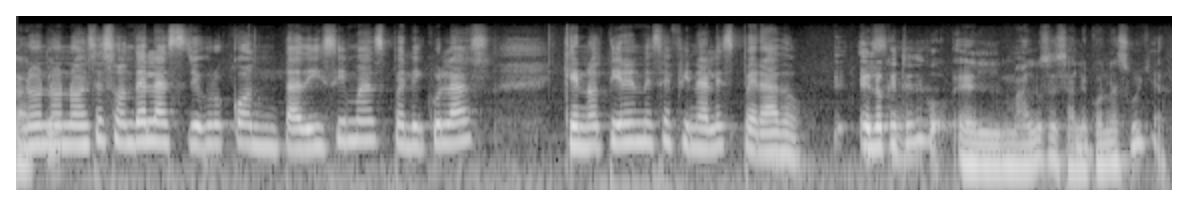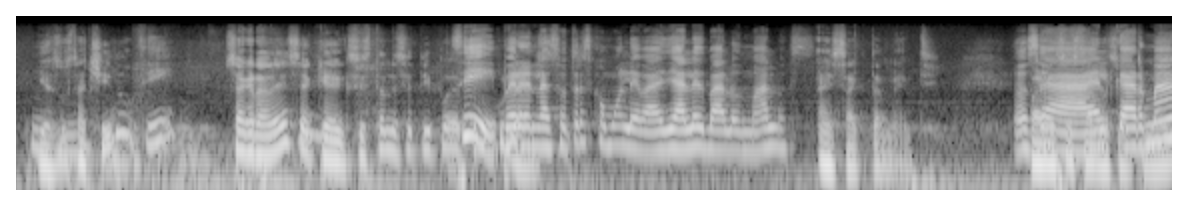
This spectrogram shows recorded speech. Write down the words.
No, no, no, esas son de las, yo creo, contadísimas películas que no tienen ese final esperado. Es lo que te digo, el malo se sale con la suya y eso está chido. Sí. Se agradece que existan ese tipo de Sí, pero en las otras cómo le va, ya les va a los malos. Exactamente. O sea, el karma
